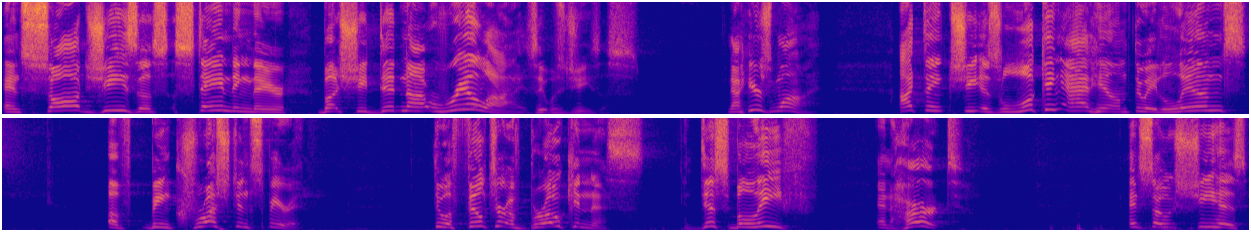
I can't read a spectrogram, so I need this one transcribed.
and saw Jesus standing there but she did not realize it was Jesus. Now, here's why. I think she is looking at him through a lens of being crushed in spirit, through a filter of brokenness, and disbelief, and hurt. And so she has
